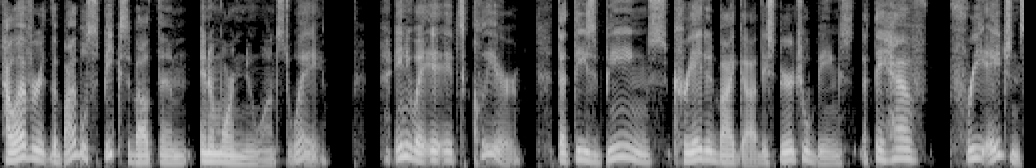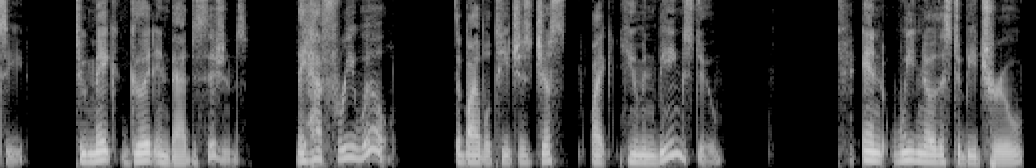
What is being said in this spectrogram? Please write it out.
However, the Bible speaks about them in a more nuanced way. Anyway, it's clear that these beings created by God, these spiritual beings, that they have free agency to make good and bad decisions. They have free will, the Bible teaches, just like human beings do. And we know this to be true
